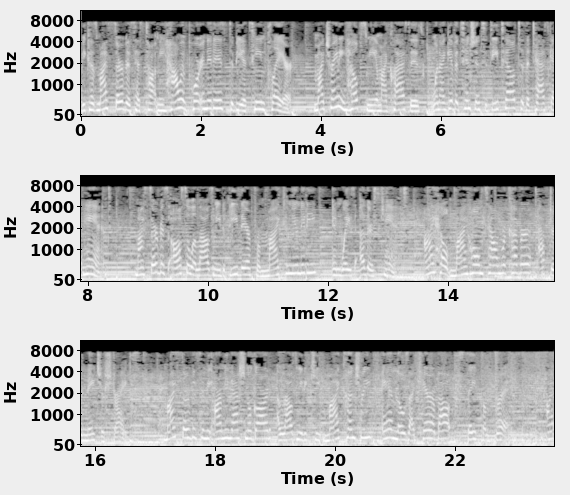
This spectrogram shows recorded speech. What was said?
because my service has taught me how important it is to be a team player. My training helps me in my classes when I give attention to detail to the task at hand. My service also allows me to be there for my community in ways others can't. I help my hometown recover after nature strikes. My service in the Army National Guard allows me to keep my country and those I care about safe from threats. I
